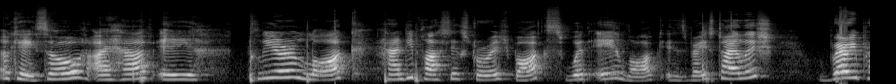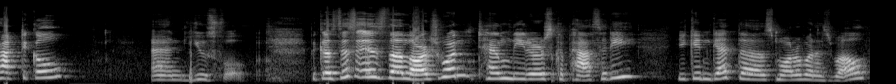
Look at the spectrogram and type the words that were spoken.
Okay, so I have a clear lock handy plastic storage box with a lock. It is very stylish, very practical, and useful. Because this is the large one, 10 liters capacity. You can get the smaller one as well.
